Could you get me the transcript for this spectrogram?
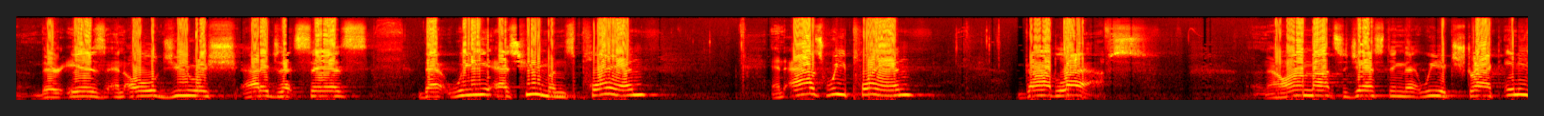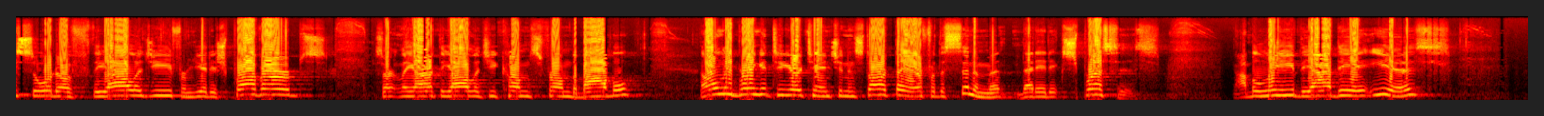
Uh, there is an old Jewish adage that says, that we as humans plan, and as we plan, God laughs. Now, I'm not suggesting that we extract any sort of theology from Yiddish proverbs. Certainly, our theology comes from the Bible. I only bring it to your attention and start there for the sentiment that it expresses. I believe the idea is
